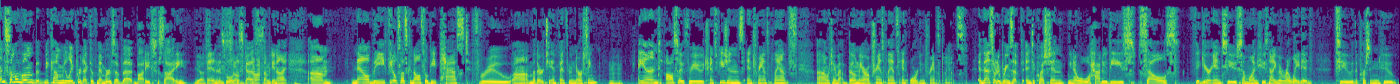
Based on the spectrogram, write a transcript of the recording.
and some of them become really productive members of that body society. Yes, and this we'll do discuss. not. Some do not. Um, now, the fetal cells can also be passed through uh, mother to infant through nursing. Mm-hmm. And also through transfusions and transplants. Uh, we're talking about bone marrow transplants and organ transplants. And that sort of brings up into question, you know, well, how do these cells figure into someone who's not even related to the person who,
